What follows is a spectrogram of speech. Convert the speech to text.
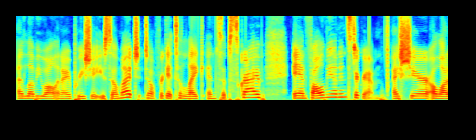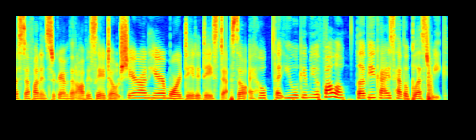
I love you all and I appreciate you so much. Don't forget to like and subscribe and follow me on Instagram. I share a lot of stuff on Instagram that obviously I don't share on here, more day to day stuff. So I hope that you will give me a follow. Love you guys. Have a blessed week.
